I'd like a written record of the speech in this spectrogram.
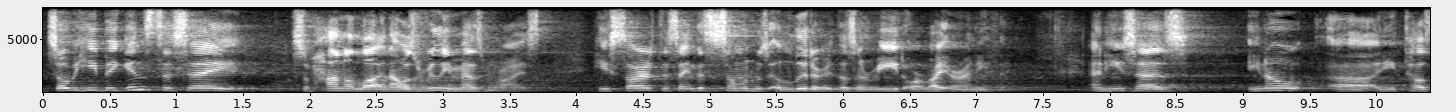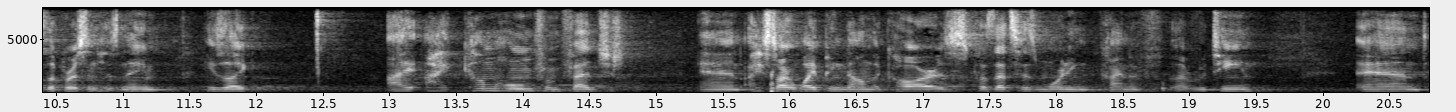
So he begins to say, subhanAllah, and I was really mesmerized. He started to say, this is someone who's illiterate, doesn't read or write or anything. And he says, you know, uh, and he tells the person his name. He's like, I, I come home from Fajr and I start wiping down the cars because that's his morning kind of uh, routine. And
